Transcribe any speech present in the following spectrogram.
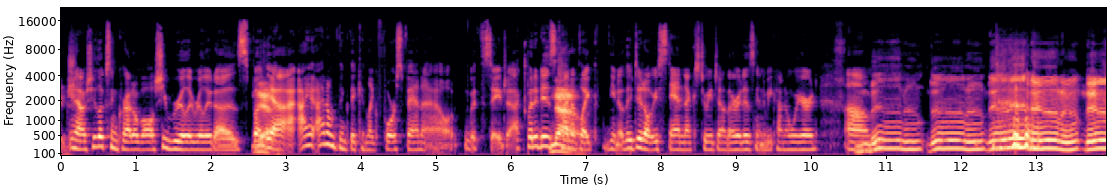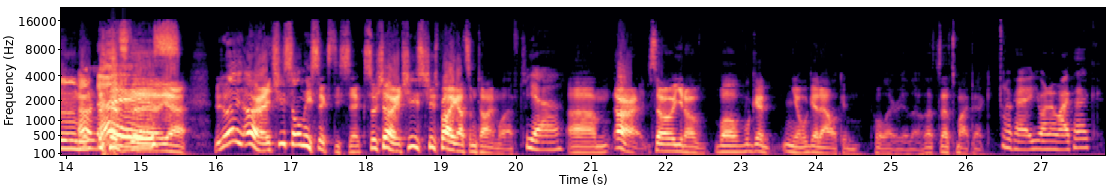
age. You know, she looks incredible. She really, really does. But Yeah. yeah, I, I don't think they can like force Vanna out with Sajak. But it is No. kind of like you know they did always stand next to each other. It is going to be kind of weird. Um, oh, nice. yeah. All right, she's only 66, so sorry, she's she's probably got some time left. yeah, Um, all right, so you know, well, we'll get you know we'll get Alec and Hilaria though. That's that's my pick. okay. You want to know my pick?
